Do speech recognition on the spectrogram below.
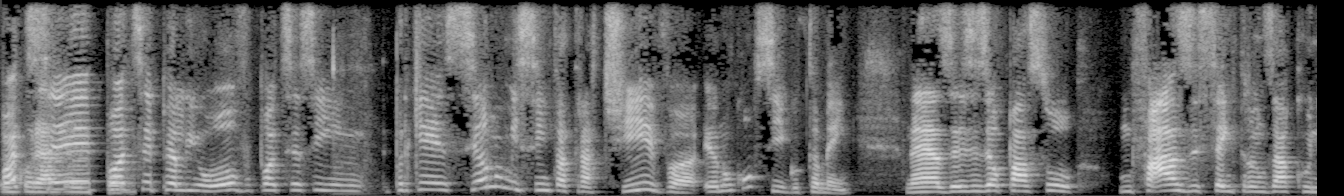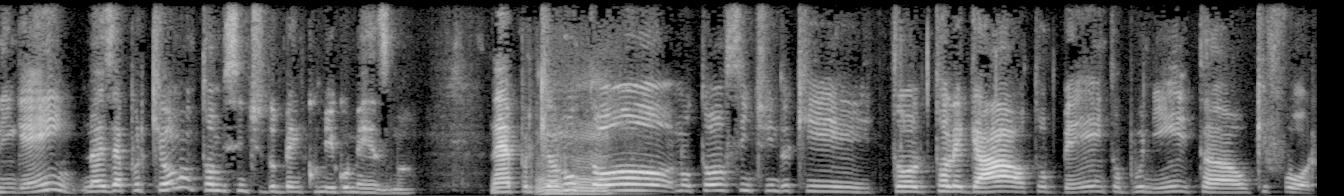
Pode ser, pode ser pelo em ovo, pode ser assim, porque se eu não me sinto atrativa, eu não consigo também. né? Às vezes eu passo fase sem transar com ninguém, mas é porque eu não tô me sentindo bem comigo mesma. Né? Porque uhum. eu não uhum. tô, não tô sentindo que tô, tô legal, tô bem, tô bonita, o que for.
